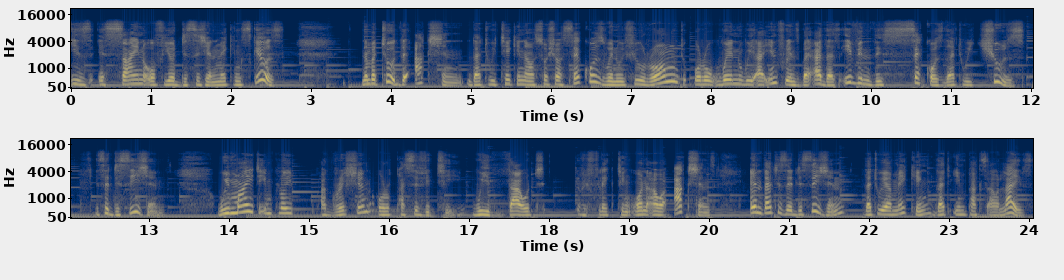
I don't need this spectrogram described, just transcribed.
is a sign of your decision making skills. Number two, the action that we take in our social circles when we feel wronged or when we are influenced by others, even the circles that we choose. It's a decision. We might employ aggression or passivity without reflecting on our actions. And that is a decision that we are making that impacts our lives.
